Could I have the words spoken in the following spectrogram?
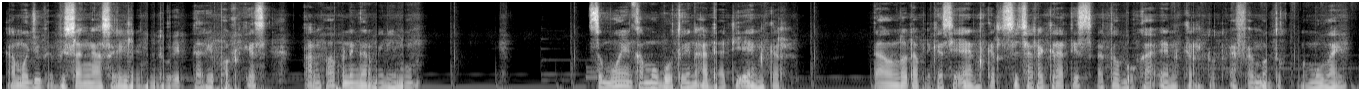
kamu juga bisa ngasilin duit dari podcast tanpa pendengar minimum. Semua yang kamu butuhin ada di Anchor. Download aplikasi Anchor secara gratis atau buka anchor.fm untuk memulai.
